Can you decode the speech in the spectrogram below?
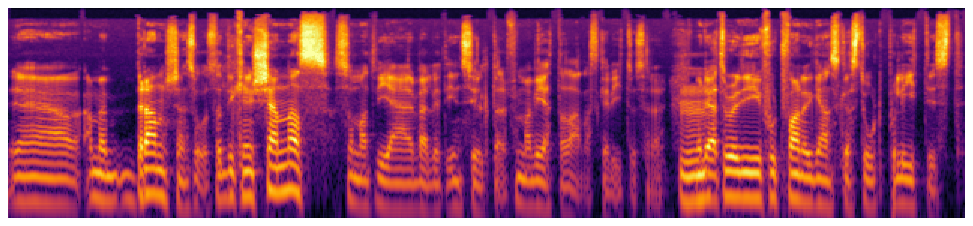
eh, ja, men branschen så, så det kan ju kännas som att vi är väldigt insyltade, för man vet att alla ska dit och sådär. Mm. Men jag tror det är fortfarande ett ganska stort politiskt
